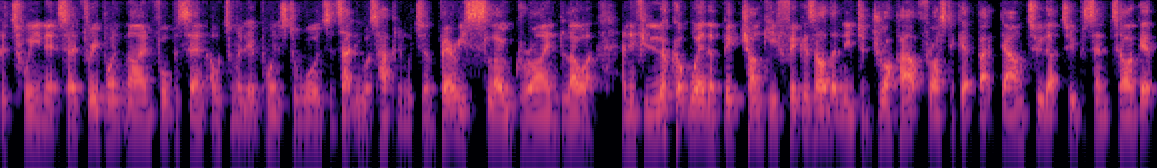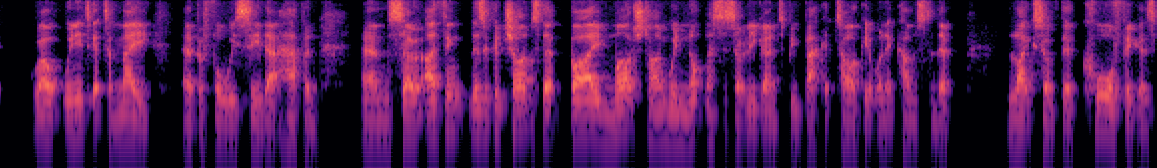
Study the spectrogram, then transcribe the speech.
between it. So 3.9, 4%, ultimately it points towards exactly what's happening, which is a very slow grind lower. And if you look at where the big chunky figures are that need to drop out for us to get back down to that 2% target, well, we need to get to May uh, before we see that happen. Um, so I think there's a good chance that by March time, we're not necessarily going to be back at target when it comes to the likes of the core figures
